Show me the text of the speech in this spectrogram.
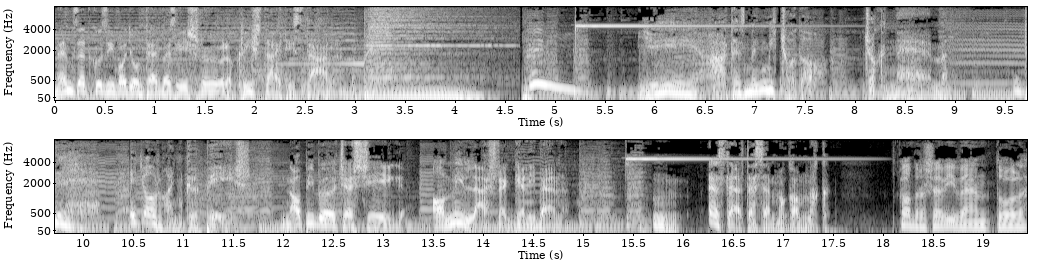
Nemzetközi vagyontervezésről kristálytisztán. Jé, hát ez meg micsoda? Csak nem. De, egy aranyköpés. Napi bölcsesség a millás reggeliben. Hm, ezt elteszem magamnak. Andrasev Ivántól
